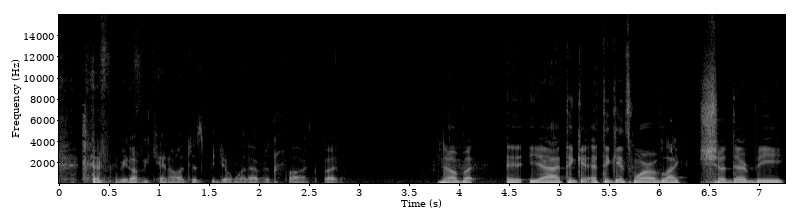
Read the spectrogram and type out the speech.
we don't, we can't all just be doing whatever the fuck, but. No, but it, yeah, I think I think it's more of like should there be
